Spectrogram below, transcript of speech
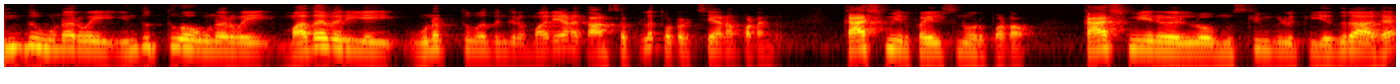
இந்து உணர்வை இந்துத்துவ உணர்வை மதவெறியை உணர்த்துவதுங்கிற மாதிரியான கான்செப்டில் தொடர்ச்சியான படங்கள். காஷ்மீர் ஃபைல்ஸ்னு ஒரு படம். காஷ்மீரில் முஸ்லீம்களுக்கு எதிராக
